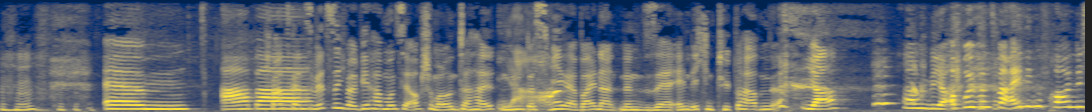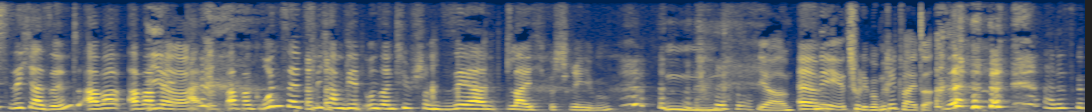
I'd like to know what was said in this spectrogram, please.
Mhm. ähm, aber. Ich fand's ganz witzig, weil wir haben uns ja auch schon mal unterhalten, ja. dass wir ja beinahe einen sehr ähnlichen Typ haben. Ne? Ja, haben wir. Obwohl wir uns bei einigen Frauen nicht sicher sind, aber, aber, ja. bei, aber grundsätzlich haben wir unseren Typ schon sehr gleich beschrieben. Mm, ja. Ähm, nee, Entschuldigung, red weiter. Alles gut.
